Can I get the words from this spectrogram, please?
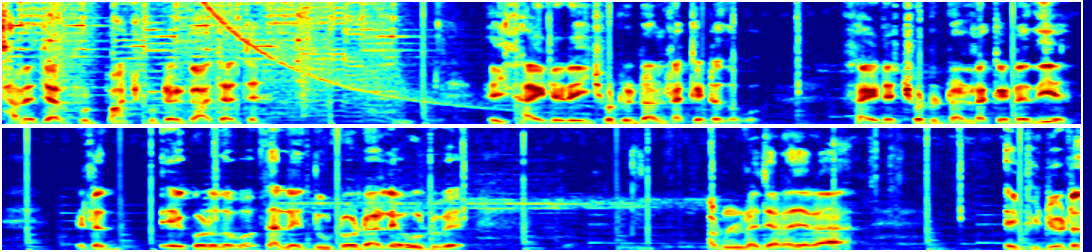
সাড়ে চার ফুট পাঁচ ফুটের গাছ আছে। এই সাইডের এই ছোট ডালটা কেটে দেবো। সাইডের ছোট ডালটা কেটে দিয়ে এটা এ করে দেবো, তাহলে দুটো ডালে উঠবে। আপনারা যারা যারা এই ভিডিওটা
